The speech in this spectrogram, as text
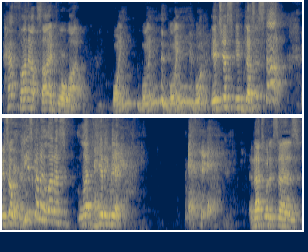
have fun outside for a while. Boing, boing, boing, boing. It just it doesn't stop. And so he's gonna let us let get him in. And that's what it says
